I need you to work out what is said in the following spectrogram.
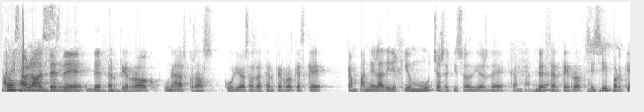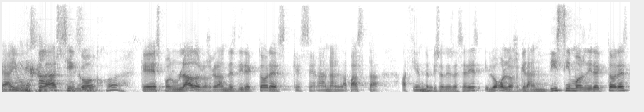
Habéis hablado antes sí. de, de 30 Rock. Una de las cosas curiosas de 30 Rock es que Campanella dirigió muchos episodios de, de 30 Rock. Sí, sí, porque hay un clásico que es, por un lado, los grandes directores que se ganan la pasta haciendo episodios de series y luego los grandísimos directores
